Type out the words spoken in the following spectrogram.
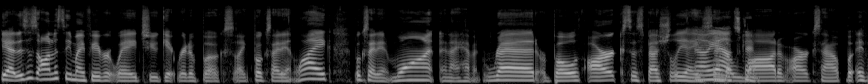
Yeah, this is honestly my favorite way to get rid of books, like books I didn't like, books I didn't want, and I haven't read, or both arcs, especially. I Oh, send yeah, a great. lot of arcs out, but if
